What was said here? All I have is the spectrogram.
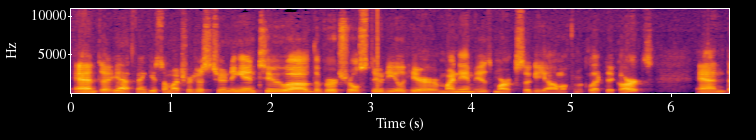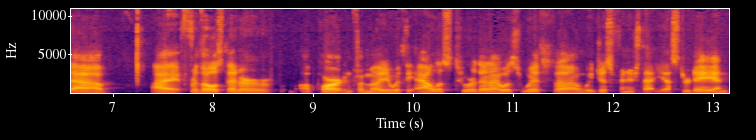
And uh, yeah, thank you so much for just tuning into uh, the virtual studio here. My name is Mark Sugiyama from Eclectic Arts, and uh, I, for those that are a part and familiar with the Alice tour that I was with. Uh, we just finished that yesterday, and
